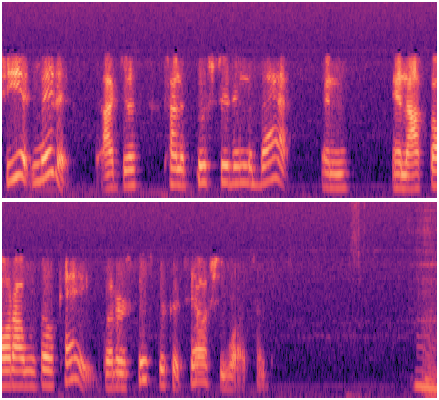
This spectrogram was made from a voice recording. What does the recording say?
she admitted, I just kind of pushed it in the back and and I thought I was okay, but her sister could tell she wasn't. Hmm.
